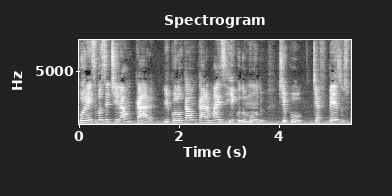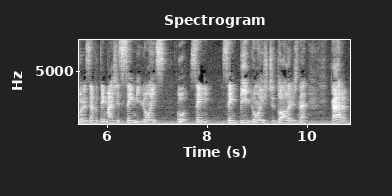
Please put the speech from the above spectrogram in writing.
Porém, se você tirar um cara e colocar um cara mais rico do mundo, tipo Jeff Bezos, por exemplo, tem mais de 100 milhões, ou 100, 100 bilhões de dólares, né? Cara,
